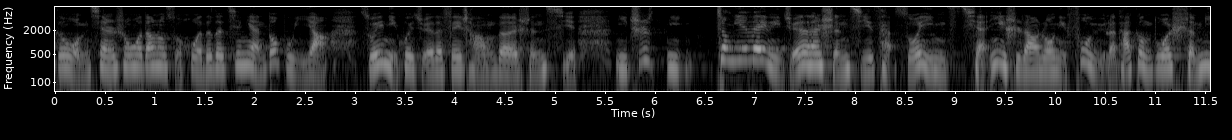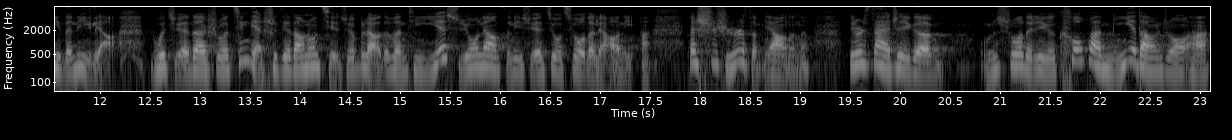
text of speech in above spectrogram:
跟我们现实生活当中所获得的经验都不一样，所以你会觉得非常的神奇。你知你。正因为你觉得它神奇，才所以你潜意识当中你赋予了它更多神秘的力量。你会觉得说，经典世界当中解决不了的问题，也许用量子力学就救得了你啊。但事实是怎么样的呢？其实，在这个我们说的这个科幻迷当中啊，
